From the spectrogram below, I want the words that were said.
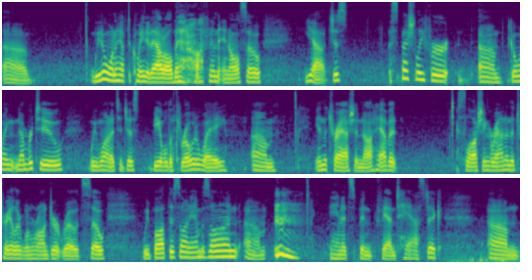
uh, we don't want to have to clean it out all that often and also yeah just especially for um, going number two we wanted to just be able to throw it away um, in the trash and not have it sloshing around in the trailer when we're on dirt roads. So we bought this on Amazon um, and it's been fantastic. Um,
